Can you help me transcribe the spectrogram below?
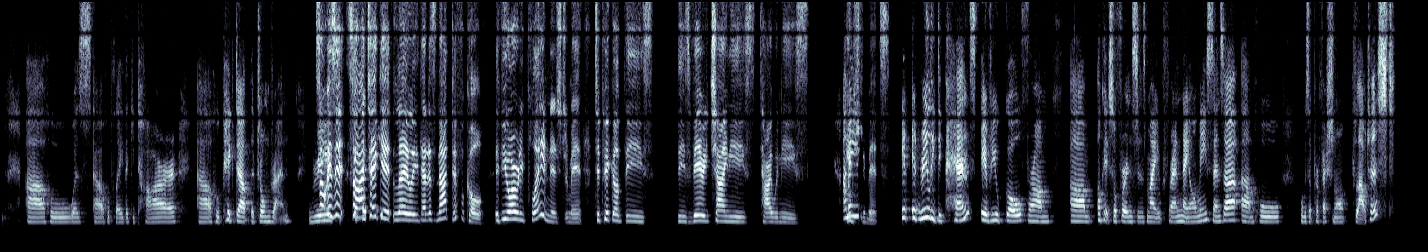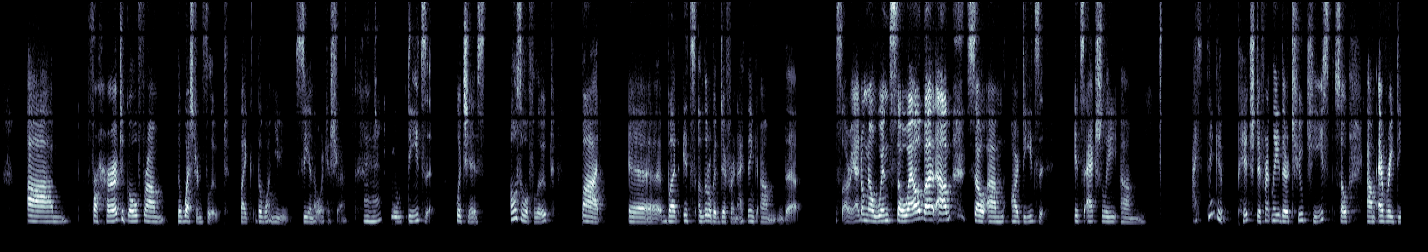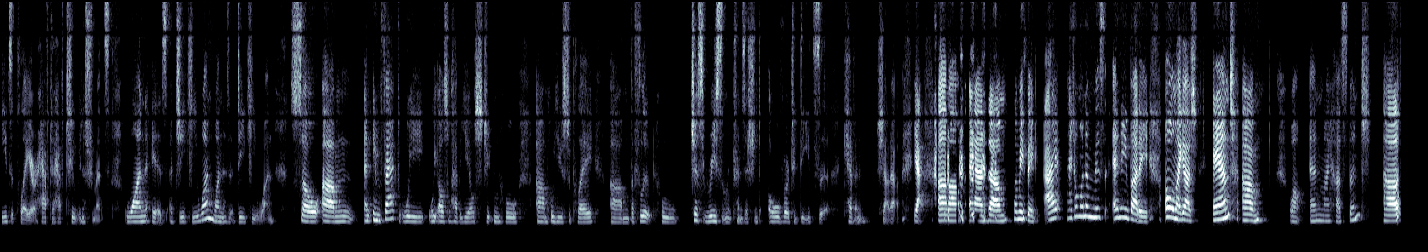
uh, who was, uh, who played the guitar, uh, who picked up the zhongruan. Really so is it, so I take it, Lely, that it's not difficult if you already play an instrument to pick up these these very Chinese Taiwanese I mean, instruments? It it really depends if you go from um, okay, so for instance, my friend Naomi Senza, um, who who's a professional flautist, um, for her to go from the Western flute, like the one you see in the orchestra, mm-hmm. to dizi, which is also a flute, but uh, but it's a little bit different. I think um, the sorry, I don't know wind so well, but um, so um, our dizi, it's actually um, I think it pitched differently. There are two keys, so um, every dizi player have to have two instruments. One is a G key one, one is a D key one. So um, and in fact, we we also have a Yale student who um, who used to play um, the flute, who just recently transitioned over to dizi. Kevin, shout out. Yeah. Um, and um, let me think. I, I don't want to miss anybody. Oh my gosh. And um, well, and my husband, uh,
